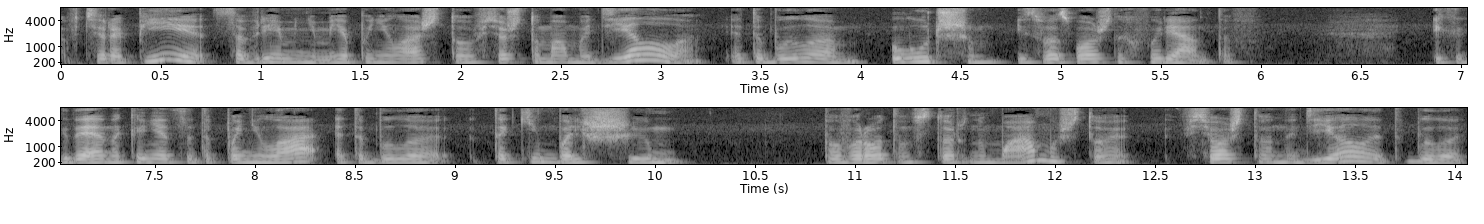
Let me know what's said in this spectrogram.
В терапии со временем я поняла, что все, что мама делала, это было лучшим из возможных вариантов. И когда я наконец это поняла, это было таким большим поворотом в сторону мамы, что все, что она делала, это было...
